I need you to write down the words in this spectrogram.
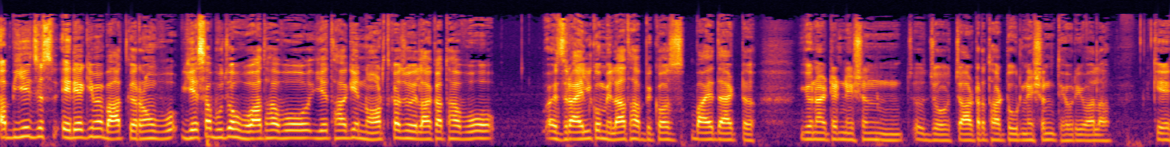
अब ये जिस एरिया की मैं बात कर रहा हूँ, वो, ये सब जो हुआ था, वो ये था कि नॉर्थ का जो इलाका था, वो इसराइल को मिला था because by that United Nation जो चार्टर था टूर नेशन थ्योरी वाला, कि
